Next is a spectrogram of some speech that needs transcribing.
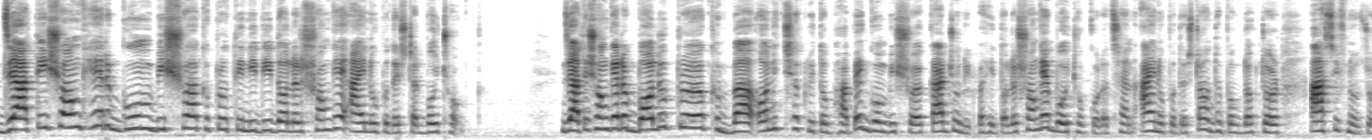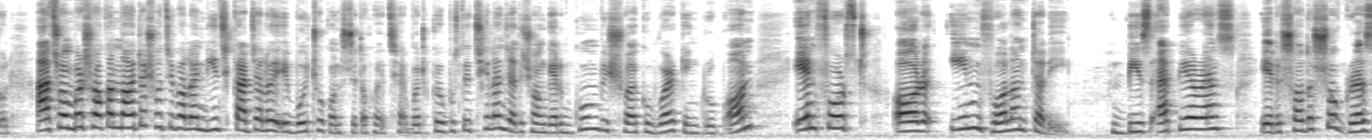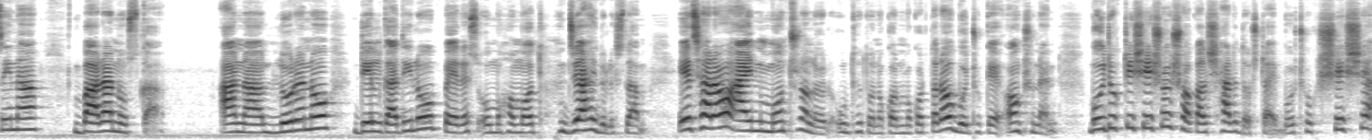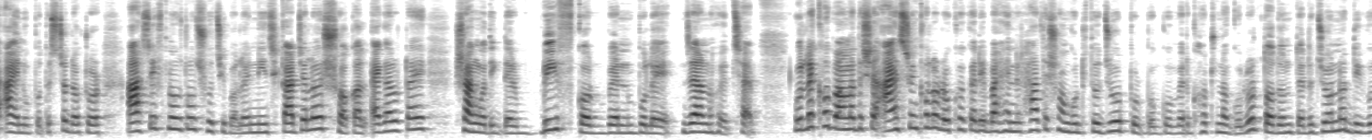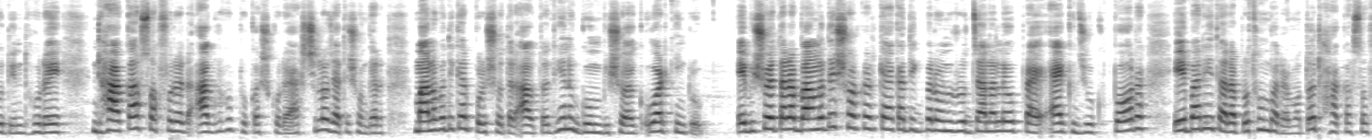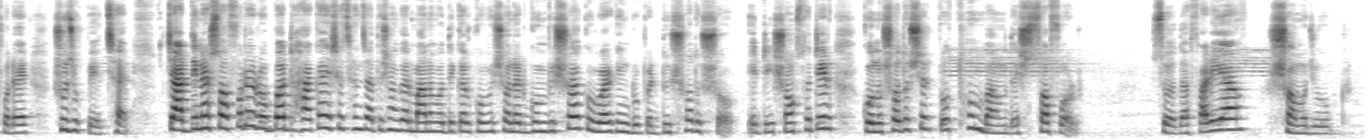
জাতিসংঘের গুম বিষয়ক প্রতিনিধি দলের সঙ্গে আইন উপদেষ্টার বৈঠক। জাতিসংঘের বল প্রয়োগ বা অনিচ্ছাকৃতভাবে গুম বিষয়ক কার্যনির্বাহী দলের সঙ্গে বৈঠক করেছেন আইন উপদেষ্টা অধ্যাপক ডক্টর আসিফ নজরুল। আজ সোমবার সকাল নয়টায় সচিবালয়ের নিজ কার্যালয়ে এই বৈঠক অনুষ্ঠিত হয়েছে। বৈঠকে উপস্থিত ছিলেন জাতিসংঘের গুম বিষয়ক working group on enforced or involuntary disappearance এর সদস্য Grazyna Baranowska. Ana Lorena Delgadillo Perez ও মোহাম্মদ জাহিদুল ইসলাম। এছাড়াও আইন মন্ত্রণালয়ের ঊর্ধ্বতন কর্মকর্তারাও বৈঠকে অংশ নেন। বৈঠকটি শেষ হয় সকাল সাড়ে দশটায়। বৈঠক শেষে আইন উপদেষ্টা ডক্টর আসিফ নজরুল সচিবালয়ের নিজ কার্যালয়ে সকাল এগারোটায় সাংবাদিকদের ব্রিফ করবেন বলে জানানো হয়েছে। উল্লেখ্য, বাংলাদেশে আইন শৃঙ্খলা রক্ষাকারী বাহিনীর হাতে সংঘটিত জোরপূর্বক গুমের ঘটনাগুলোর তদন্তের জন্য দীর্ঘদিন ধরে ঢাকা সফরের আগ্রহ প্রকাশ করে আসছিল জাতিসংঘের মানবাধিকার পরিষদের আওতাধীন গুম বিষয়ক ওয়ার্কিং গ্রুপ এ বিষয়ে তারা বাংলাদেশ সরকারকে একাধিকবার অনুরোধ জানালেও প্রায় এক যুগ পর এবারই তারা প্রথমবারের মতো ঢাকা সফরের সুযোগ পেয়েছে। চার দিনের সফরে রোববার ঢাকা এসেছেন জাতিসংঘের মানবাধিকার কমিশনের গুম বিষয়ক ওয়ার্কিং গ্রুপের দুই সদস্য। এটি সংস্থাটির কোনো সদস্যের প্রথম বাংলাদেশ সফর। সৈয়দা ফারিয়া, সমযোগ।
